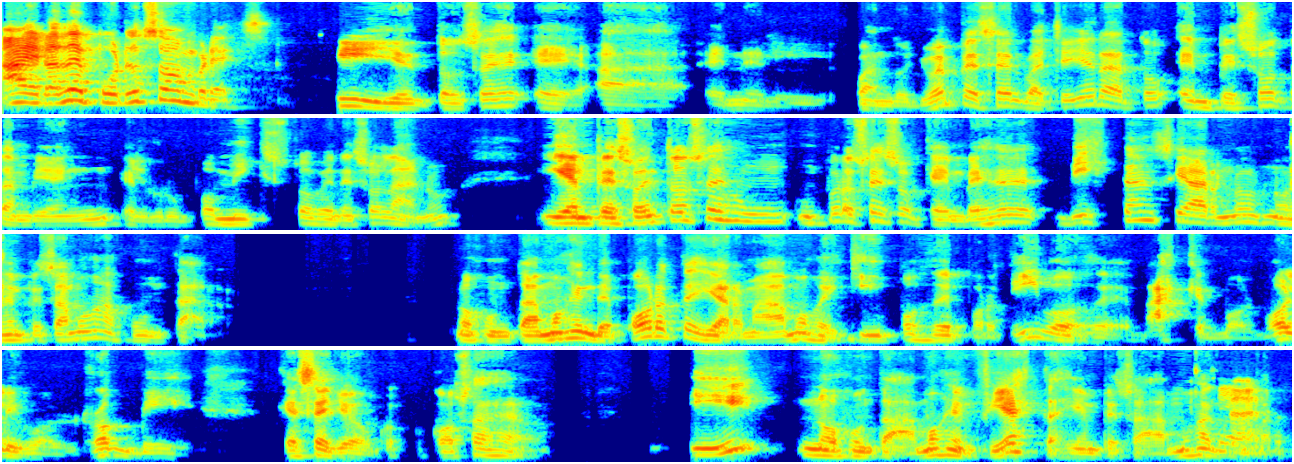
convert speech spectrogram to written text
Ah, era de puros hombres. Y entonces, eh, en el, cuando yo empecé el bachillerato, empezó también el grupo mixto venezolano y empezó entonces un, un proceso que en vez de distanciarnos, nos empezamos a juntar nos juntamos en deportes y armábamos equipos deportivos de básquetbol, voleibol, rugby, qué sé yo, cosas. Y nos juntábamos en fiestas y empezábamos a compartir.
